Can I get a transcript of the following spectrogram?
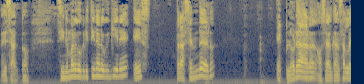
Exacto. Sin embargo, Cristina lo que quiere es trascender, explorar, o sea, alcanzar la,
